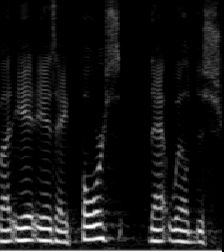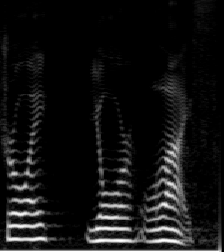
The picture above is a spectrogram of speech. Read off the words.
But it is a force that will destroy your life.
